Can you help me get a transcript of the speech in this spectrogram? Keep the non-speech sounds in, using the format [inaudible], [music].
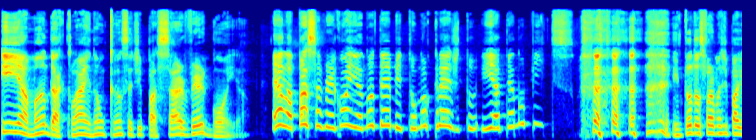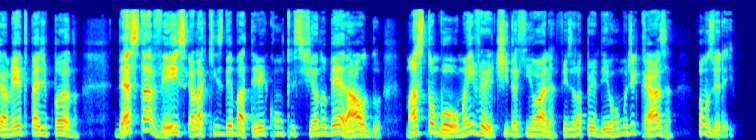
E Amanda Klein não cansa de passar vergonha. Ela passa vergonha no débito, no crédito e até no Pix. [laughs] em todas as formas de pagamento, pede pano. Desta vez, ela quis debater com o Cristiano Beraldo, mas tomou uma invertida que, olha, fez ela perder o rumo de casa. Vamos ver aí.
